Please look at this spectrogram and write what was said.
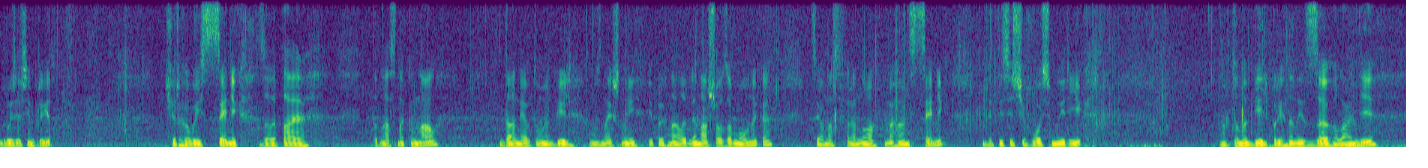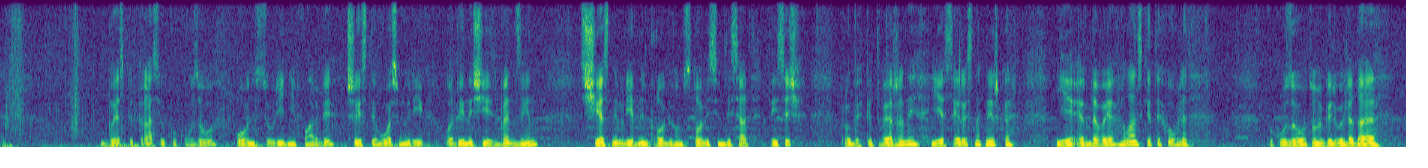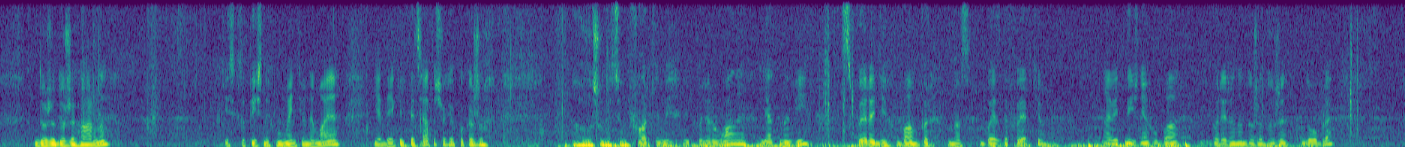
Друзі, всім привіт! Черговий сценік залетає до нас на канал. Даний автомобіль ми знайшли і пригнали для нашого замовника. Це у нас Renault Megane Scenic 2008 рік. Автомобіль пригнаний з Голландії. Без підкрасів по кузову, повністю в рідній фарбі, чистий 8 рік, 1,6 бензин з чесним рідним пробігом 180 тисяч. Пробіг підтверджений, є сервісна книжка, є РДВ голландський техогляд. По кузову автомобіль виглядає дуже-дуже гарно. Якихось критичних моментів немає. Є декілька цяточок, я покажу. Оголошу на цьому фаркі ми відполірували, як нові. Спереді бампер у нас без дефектів. Навіть нижня губа збережена дуже-дуже добре.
